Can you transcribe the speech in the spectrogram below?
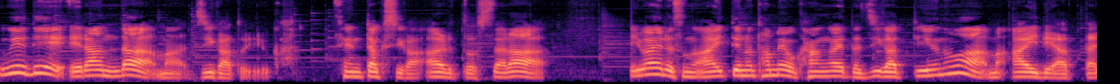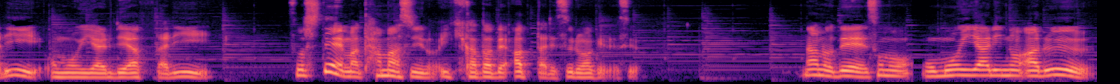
上で選んだ、まあ、自我というか、選択肢があるとしたら、いわゆるその相手のためを考えた自我っていうのは、まあ、愛であったり、思いやりであったり、そして、まあ、魂の生き方であったりするわけですよ。なので、その思いやりのある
